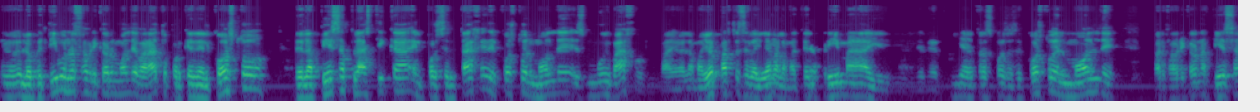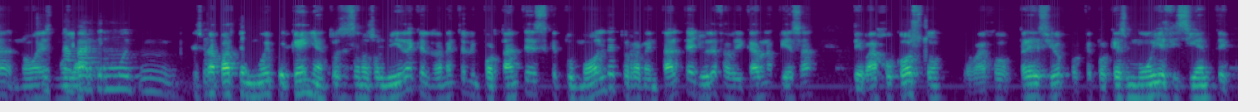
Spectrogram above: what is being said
el objetivo no es fabricar un molde barato, porque en el costo de la pieza plástica, el porcentaje del costo del molde es muy bajo. La mayor parte se la lleva la materia prima y energía y otras cosas. El costo del molde para fabricar una pieza no es, muy, parte muy mm, es una parte muy pequeña, entonces se nos olvida que realmente lo importante es que tu molde, tu herramental te ayude a fabricar una pieza de bajo costo, de bajo precio, porque, porque es muy eficiente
